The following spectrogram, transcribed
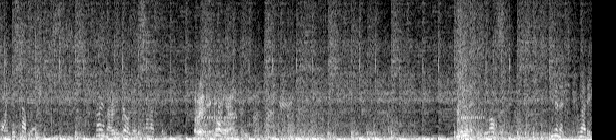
point established. Primary building selected. Ready, Player. Unit lost. Unit ready.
